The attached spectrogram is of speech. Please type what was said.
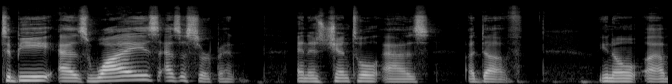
to be as wise as a serpent and as gentle as a dove. You know, uh,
